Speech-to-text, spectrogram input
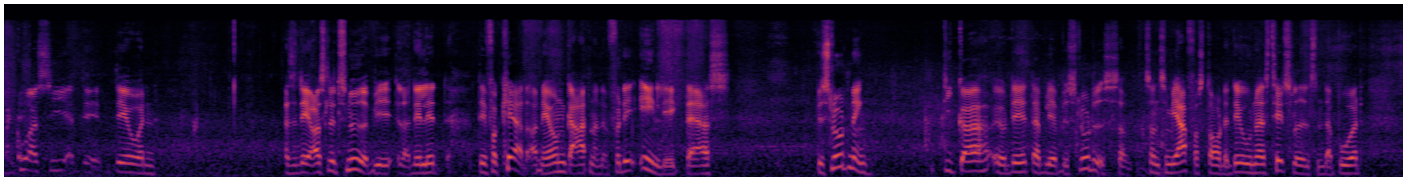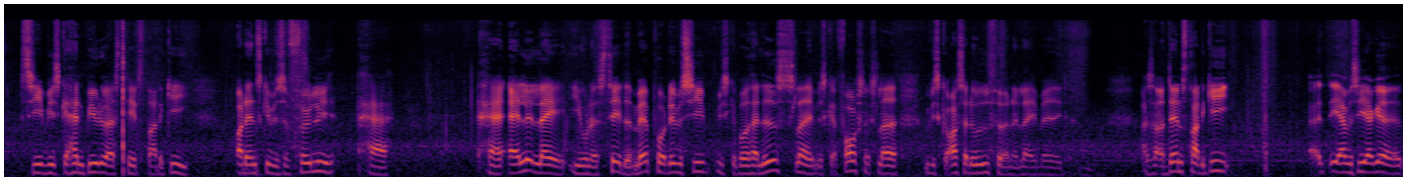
Man kunne også sige, at det, det er jo en... Altså det er også lidt snyd, at vi, eller det er, lidt, det er forkert at nævne gartnerne, for det er egentlig ikke deres beslutning. De gør jo det, der bliver besluttet, så, sådan som jeg forstår det. Det er universitetsledelsen, der burde sige, at vi skal have en biodiversitetsstrategi, og den skal vi selvfølgelig have, have alle lag i universitetet med på. Det vil sige, at vi skal både have ledelseslag, vi skal have forskningslag, men vi skal også have det udførende lag med i det. Altså, og den strategi, jeg vil sige, jeg kan,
